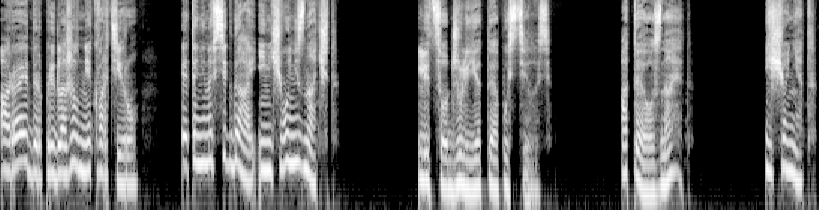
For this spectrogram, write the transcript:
а Райдер предложил мне квартиру. Это не навсегда и ничего не значит. Лицо Джульетты опустилось. А Тео знает? Еще нет.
